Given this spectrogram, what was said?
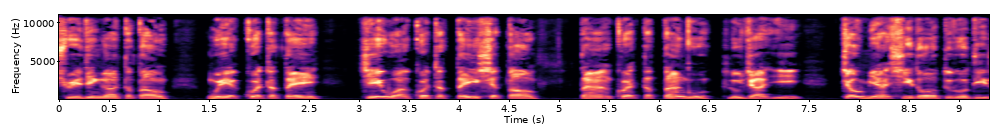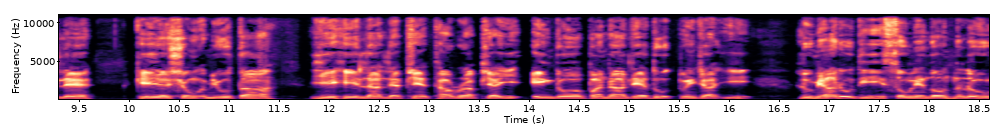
ရွှေဒင်္ဂါ1000ငွေအခွက်3သိန်းကျေးဝါအခွက်3သိန်း8000တန်အခွက်3တန်းကိုလှူကြ၏ကြောက်မြတ်ရှိသောသူတို့သည်လည်းဂေယရှုံအမျိုးသားယေဟေလလက်ဖြင့်သာရဖျား၏အိမ်တော်ဗန္ဒာတဲသို့တွင်ကြ၏ လူများတို့သည်စုံလင်သောနှလုံး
